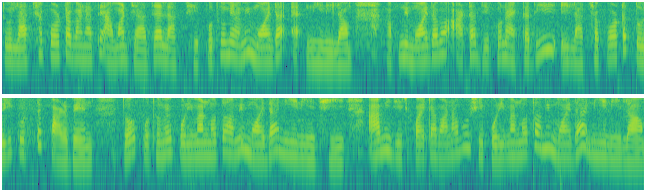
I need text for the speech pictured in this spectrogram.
তো লাচ্ছা পরোটা বানাতে আমার যা যা লাগছে। প্রথমে আমি ময়দা নিয়ে নিলাম। আপনি ময়দা বা আটা যে কোনো একটা দিয়ে এই লাচ্ছা পরোটা তৈরি করতে পারবেন। তো প্রথমে পরিমাণ মতো আমি ময়দা নিয়ে নিয়েছি। আমি যে কয়টা বানাবো সেই পরিমাণ মতো আমি ময়দা নিয়ে নিলাম।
